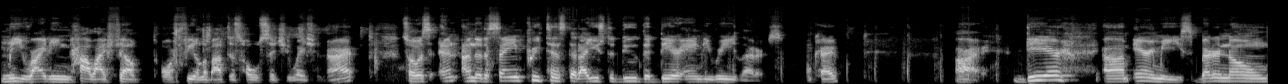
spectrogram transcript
me writing how I felt or feel about this whole situation. All right. So it's under the same pretense that I used to do the Dear Andy Reid letters. Okay. All right. Dear um, Ermias, better known,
